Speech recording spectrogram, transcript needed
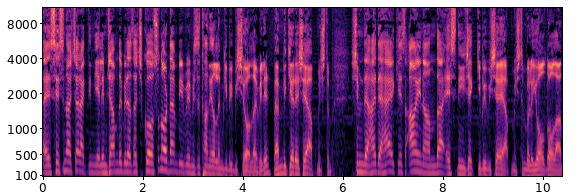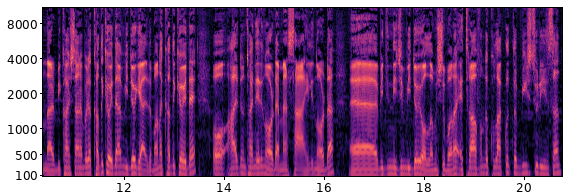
e, sesini açarak dinleyelim. Camda biraz açık olsun oradan birbirimizi tanıyalım gibi bir şey olabilir. Ben bir kere şey yapmıştım. Şimdi hadi herkes aynı anda esneyecek gibi bir şey yapmıştım. Böyle yolda olanlar birkaç tane böyle Kadıköy'den video geldi bana. Kadıköy'de o Haldun Taner'in orada hemen sahilin orada e, bir dinleyicim video yollamıştı bana. Etrafında kulaklıkla bir sürü insan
